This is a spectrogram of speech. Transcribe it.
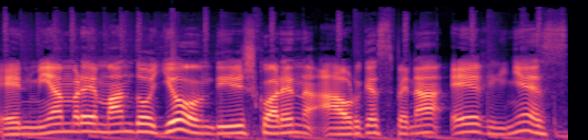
en miambre mando jo diskoaren aurkezpena eginez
